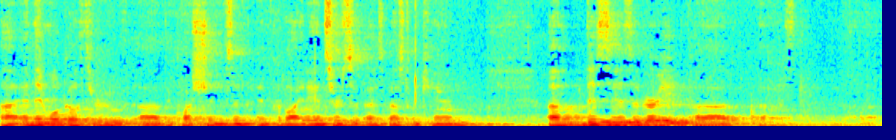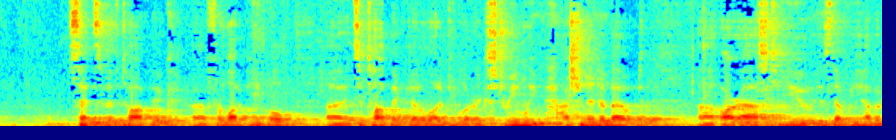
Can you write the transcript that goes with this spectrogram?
And then we'll go through the questions and, and, provide answers as best we can. Um, this is a very sensitive topic for a lot of people. it's a topic that a lot of people are extremely passionate about. Uh, our ask to you is that we have a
